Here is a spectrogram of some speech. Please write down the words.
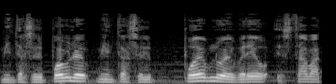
Mientras el pueblo, mientras el pueblo hebreo estaba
